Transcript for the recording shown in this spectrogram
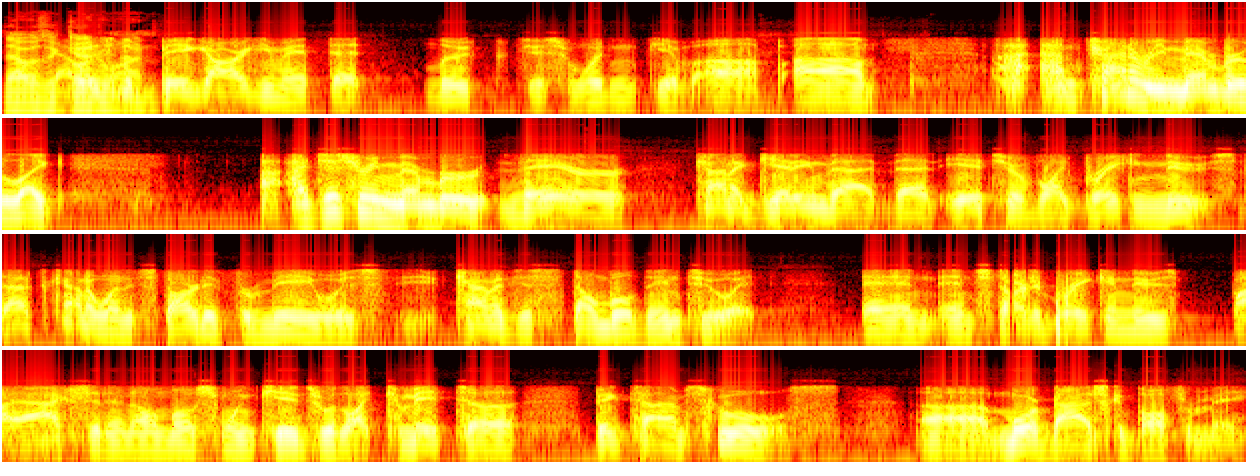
That was a that good was one. the big argument that Luke just wouldn't give up. Um, I, I'm trying to remember, like, I just remember there kind of getting that that itch of like breaking news. That's kind of when it started for me. Was kind of just stumbled into it and and started breaking news by accident almost when kids would like commit to big time schools. Uh, more basketball for me,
